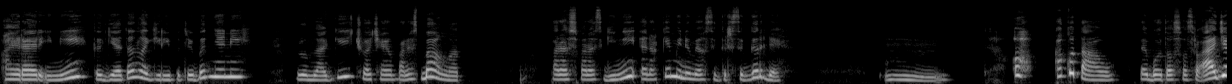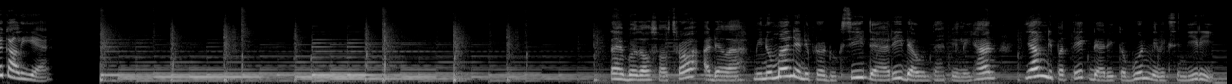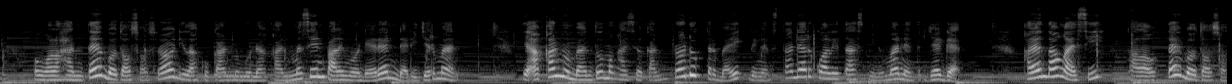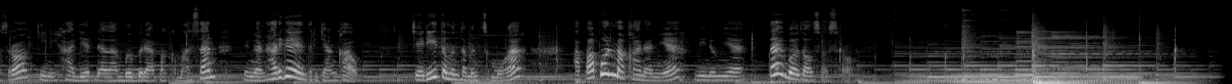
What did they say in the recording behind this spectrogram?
Akhir-akhir ini kegiatan lagi ribet-ribetnya nih. Belum lagi cuaca yang panas banget. Panas-panas gini enaknya minum yang seger-seger deh. Hmm. Oh, aku tahu. Teh botol sosro aja kali ya. Teh botol sosro adalah minuman yang diproduksi dari daun teh pilihan yang dipetik dari kebun milik sendiri. Pengolahan teh botol sosro dilakukan menggunakan mesin paling modern dari Jerman yang akan membantu menghasilkan produk terbaik dengan standar kualitas minuman yang terjaga. Kalian tahu nggak sih kalau teh botol sosro kini hadir dalam beberapa kemasan dengan harga yang terjangkau? Jadi teman-teman semua, apa pun makanannya, minumnya teh botol sosro.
